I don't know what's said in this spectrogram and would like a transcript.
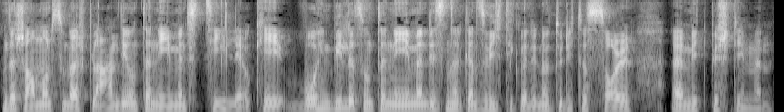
Und da schauen wir uns zum Beispiel an die Unternehmensziele. Okay, wohin will das Unternehmen? Die sind halt ganz wichtig, weil die natürlich das Soll äh, mitbestimmen.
